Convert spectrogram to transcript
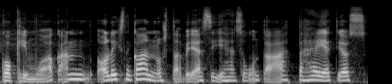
koki muokan. Oliko ne kannustavia siihen suuntaan, että hei, että jos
